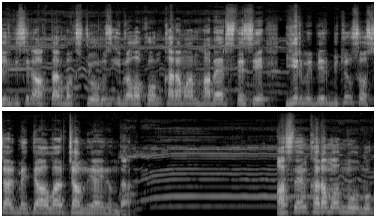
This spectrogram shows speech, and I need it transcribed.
bilgisini aktarmak istiyoruz. İbrala.com Karaman haber sitesi 21 bütün sosyal medya ağlar canlı yayınında. Aslen Karamanlı olup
